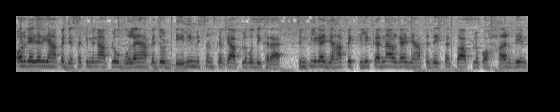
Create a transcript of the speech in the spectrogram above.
और गैजर यहाँ पे जैसा कि मैंने आप लोग बोला, यहाँ पे जो डेली मिशन करके आप लोग को दिख रहा है सिंपली गाइज़ यहाँ पे क्लिक करना है और गाइज़ यहाँ पे देख सकते हो आप लोग को हर दिन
